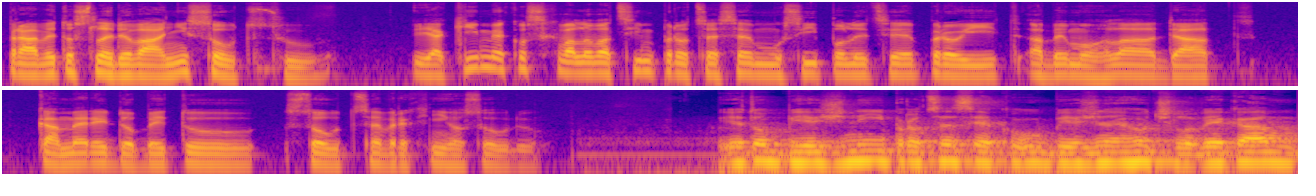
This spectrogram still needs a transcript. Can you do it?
právě to sledování soudců. Jakým jako schvalovacím procesem musí policie projít, aby mohla dát kamery do bytu soudce vrchního soudu? Je to běžný proces jako u běžného člověka,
